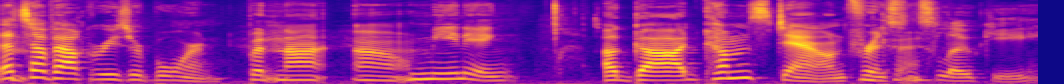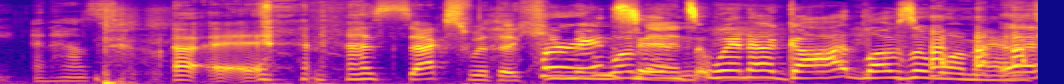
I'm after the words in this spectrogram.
that's how Valkyries are born. but not. Oh, Meaning, a god comes down, for instance, Loki, and has uh, and has sex with a for human instance, woman. when a god loves a woman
